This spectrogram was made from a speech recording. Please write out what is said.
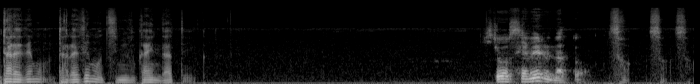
誰でも、誰でも罪深いんだということ。人を責めるなと。そうそうそう。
